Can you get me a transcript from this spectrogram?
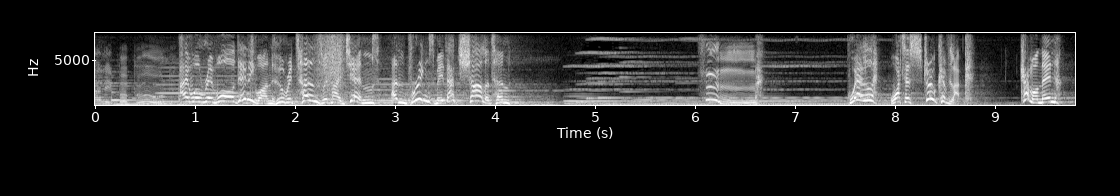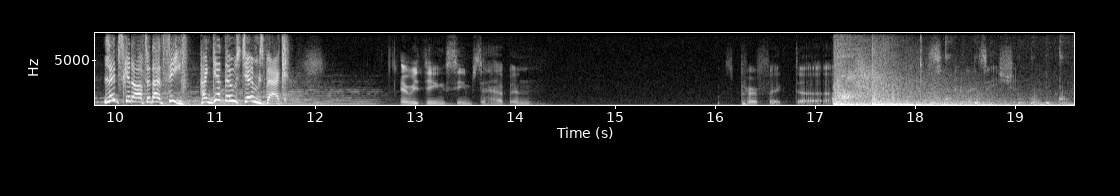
Not Baboon. I will reward anyone who returns with my gems and brings me that charlatan. Hmm. Well, what a stroke of luck. Come on then, let's get after that thief and get those gems back. Everything seems to happen with perfect uh, synchronization.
